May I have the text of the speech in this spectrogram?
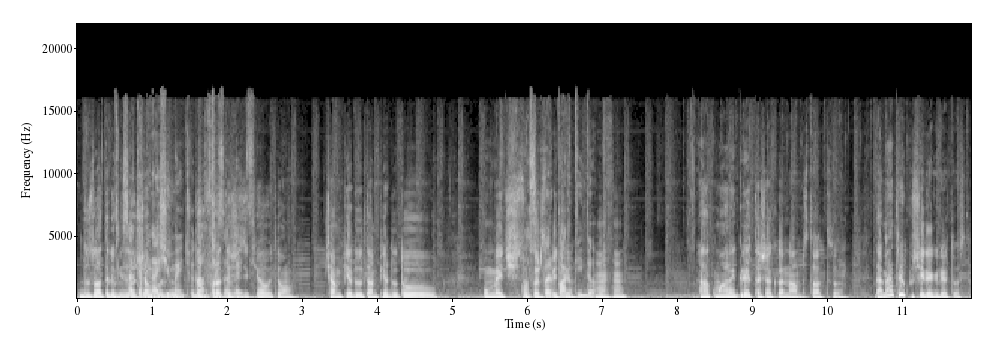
dus la televizor S-a și am terminat văzut. și meciul, da, da, ce frate, să și vezi. zic, ia uite mă, ce am pierdut? Am pierdut o, un meci O super, super special. partidă. Uh-huh. Acum regret așa că n-am stat. uh, Dar mi-a trecut și regretul ăsta.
